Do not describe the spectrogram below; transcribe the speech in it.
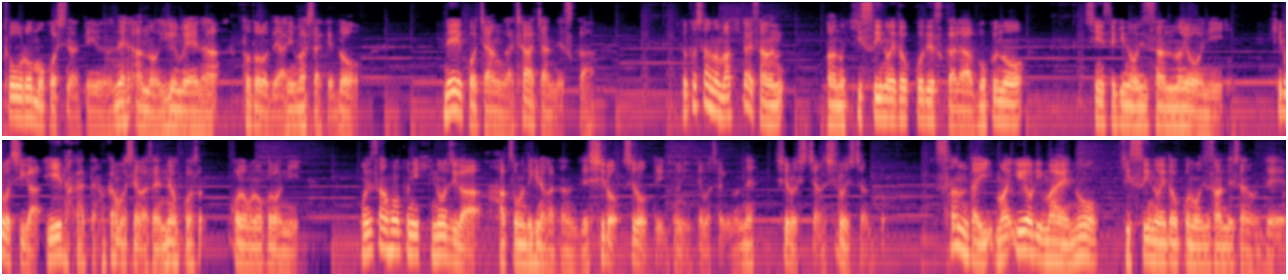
トウロモコシなんていうのね、あの、有名なトトロでありましたけど、レイコちゃんがチャーちゃんですか？ひょっとしたらあの、巻貝さん、あの、生粋の江戸っ子ですから、僕の親戚のおじさんのように、ヒロシが言えなかったのかもしれませんね、子子供の頃に。おじさん本当に日の字が発音できなかったので、白、白っていう風に言ってましたけどね。白しちゃん、白しちゃんと。三代まより前の生粋の江戸っ子のおじさんでしたので、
